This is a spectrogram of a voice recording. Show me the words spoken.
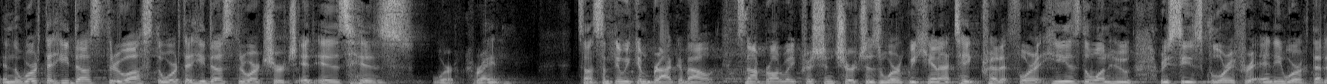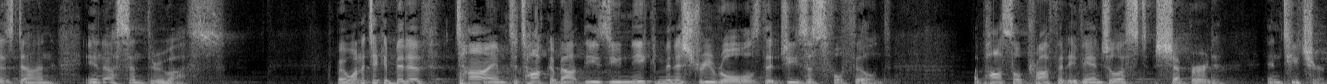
And the work that he does through us, the work that he does through our church, it is his work, right? It's not something we can brag about. It's not Broadway Christian Church's work. We cannot take credit for it. He is the one who receives glory for any work that is done in us and through us. But I want to take a bit of time to talk about these unique ministry roles that Jesus fulfilled apostle, prophet, evangelist, shepherd, and teacher.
